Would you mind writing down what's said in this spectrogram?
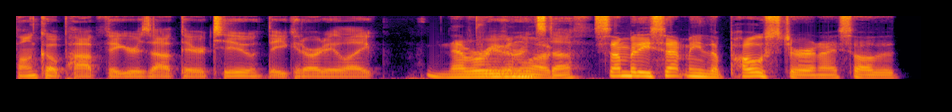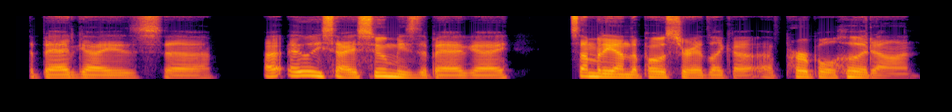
Funko Pop figures out there too that you could already like. never even looked. stuff? Somebody sent me the poster and I saw that the bad guy is uh uh, at least I assume he's the bad guy. Somebody on the poster had like a, a purple hood on.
